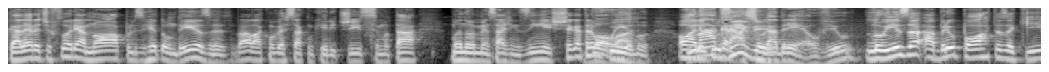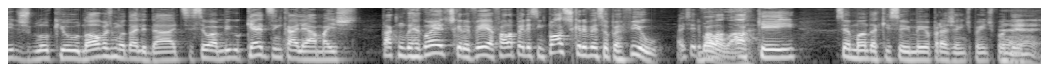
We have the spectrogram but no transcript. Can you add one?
Galera de Florianópolis e Redondeza, vai lá conversar com o queridíssimo, tá? Manda uma mensagenzinha e chega tranquilo. Boa. Olha, uma inclusive, Gabriel, viu? Luísa abriu portas aqui, desbloqueou novas modalidades. Se seu amigo quer desencalhar, mas tá com vergonha de escrever, fala pra ele assim: posso escrever seu perfil? Aí se ele Boa. falar, ok, você manda aqui seu e-mail pra gente, pra gente poder. É.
